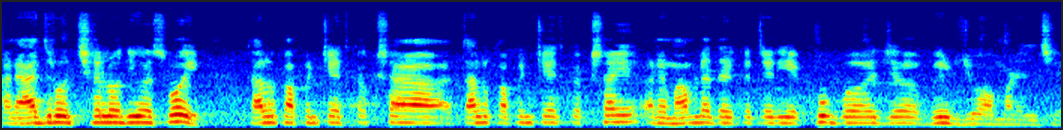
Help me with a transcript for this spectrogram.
અને આજરોજ છેલ્લો દિવસ હોય, તાલુકા પંચાયત કક્ષા, તાલુકા પંચાયત કક્ષાએ અને મામલતદાર કચેરીએ ખૂબ જ ભીડ જોવા મળેલ છે.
